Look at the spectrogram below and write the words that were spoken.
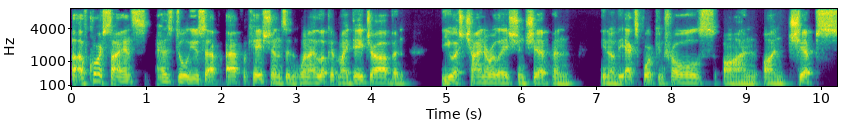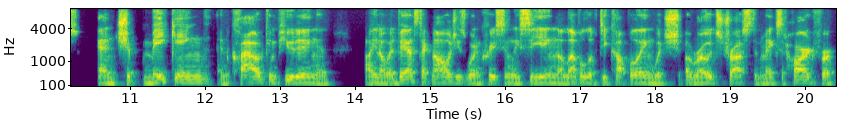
Of course, science has dual use ap- applications. And when I look at my day job and the U.S. China relationship and you know the export controls on on chips and chip making and cloud computing and uh, you know advanced technologies we're increasingly seeing a level of decoupling which erodes trust and makes it hard for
